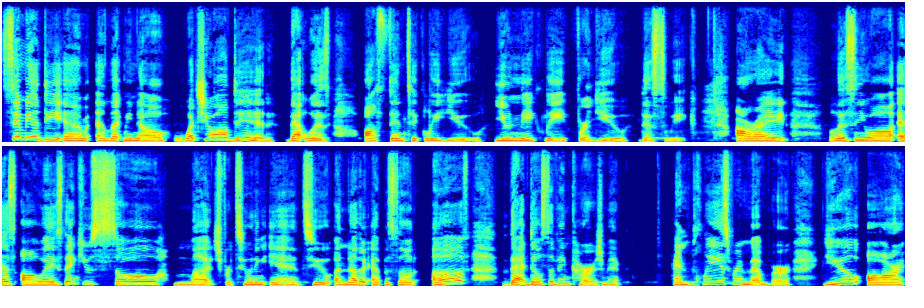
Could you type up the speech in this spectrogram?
Send me a DM and let me know what you all did that was authentically you, uniquely for you this week. All right. Listen, you all, as always, thank you so much for tuning in to another episode of That Dose of Encouragement. And please remember, you are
